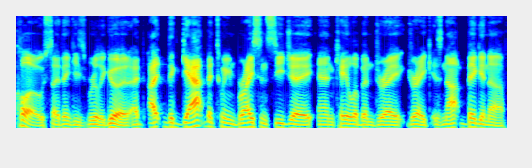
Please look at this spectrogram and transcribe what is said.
close, I think he's really good. I, I, the gap between Bryce and CJ and Caleb and Drake Drake is not big enough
